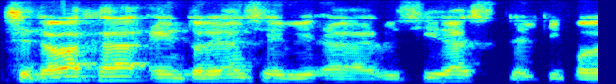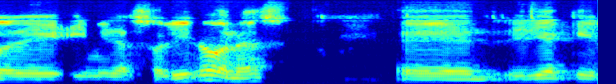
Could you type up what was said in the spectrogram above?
Se trabaja en tolerancia a herbicidas del tipo de imidazolinonas. Eh, diría que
